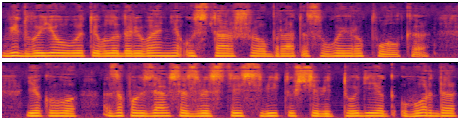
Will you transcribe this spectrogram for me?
відвоювати володарювання у старшого брата свого Ярополка, якого заповзявся звести світу ще відтоді, як горда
